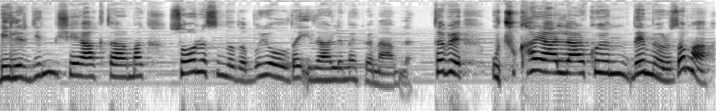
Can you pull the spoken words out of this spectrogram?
belirgin bir şeye aktarmak, sonrasında da bu yolda ilerlemek önemli. Tabii uçuk hayaller koyun demiyoruz ama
